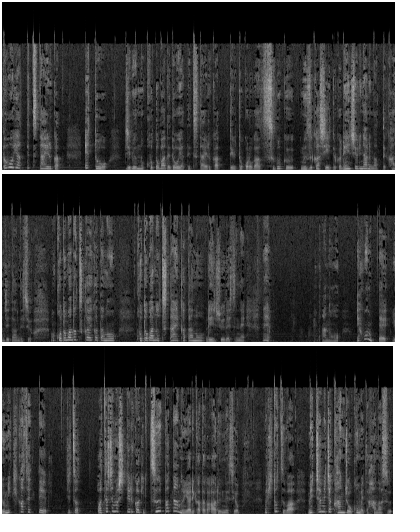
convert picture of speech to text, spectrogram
どうやって伝えるか。絵と自分の言葉でどうやって伝えるかっていうところがすごく難しいというか練習になるなって感じたんですよ。まあ、言葉の使い方の、言葉の伝え方の練習ですね。ね。あの、絵本って読み聞かせって、実は私の知ってる限り2パターンのやり方があるんですよ。まあ、一つは、めちゃめちゃ感情を込めて話す。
